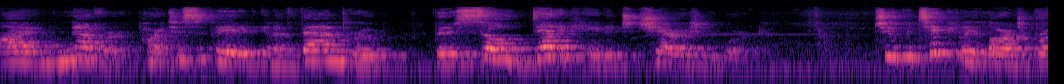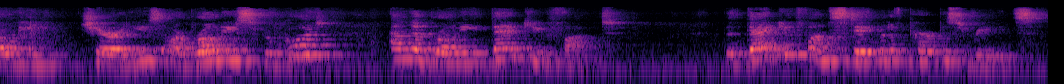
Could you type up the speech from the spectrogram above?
I have never participated in a fan group that is so dedicated to charity work. Two particularly large Brony charities are Bronies for Good and the Brony Thank You Fund. The Thank You Fund statement of purpose reads,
